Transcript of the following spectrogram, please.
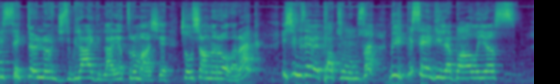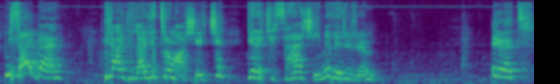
biz sektörün öncüsü Bilalgiller Yatırım AŞ çalışanları olarak işimize ve patronumuza büyük bir sevgiyle bağlıyız. Misal ben Bilalgiller Yatırım AŞ için gerekirse her şeyimi veririm. Evet.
